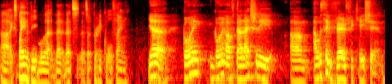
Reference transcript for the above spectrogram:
uh, explain to people that, that that's that's a pretty cool thing. Yeah, going going off that actually, um, I would say verification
